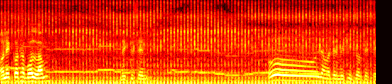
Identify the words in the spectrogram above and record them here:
অনেক কথা বললাম। দেখতেছেন আমাদের মেশিন চলতেছে।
